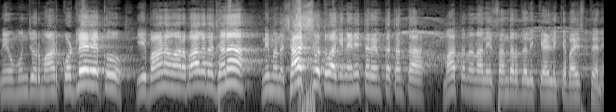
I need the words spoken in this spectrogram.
ನೀವು ಮುಂಜೂರು ಮಾಡಿಕೊಡ್ಲೇಬೇಕು. ಈ ಬಾಣವಾರ ಭಾಗದ ಜನ ನಿಮ್ಮನ್ನು ಶಾಶ್ವತವಾಗಿ ನೆನೀತಾರೆ ಅಂತಕ್ಕಂಥ ಮಾತನ್ನು ನಾನು ಈ ಸಂದರ್ಭದಲ್ಲಿ ಕೇಳಲಿಕ್ಕೆ ಬಯಸ್ತೇನೆ.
